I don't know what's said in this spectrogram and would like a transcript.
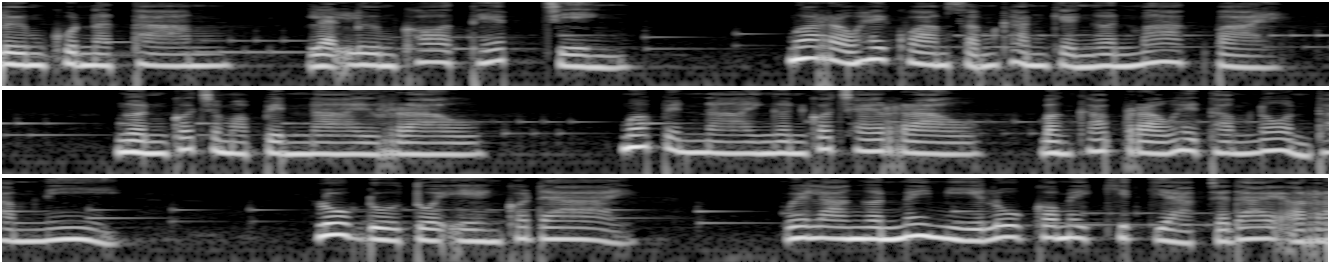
ลืมคุณธรรม และลืมข้อเท็จจริง เมื่อเราให้ความสำคัญแก่เงินมากไป เงินก็จะมาเป็นนายเรา เมื่อเป็นนายเงินก็ใช้เรา บังคับเราให้ทำโน่นทำนี่ ลูกดูตัวเองก็ได้ เวลาเงินไม่มีลูกก็ไม่คิดอยากจะได้อะไร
